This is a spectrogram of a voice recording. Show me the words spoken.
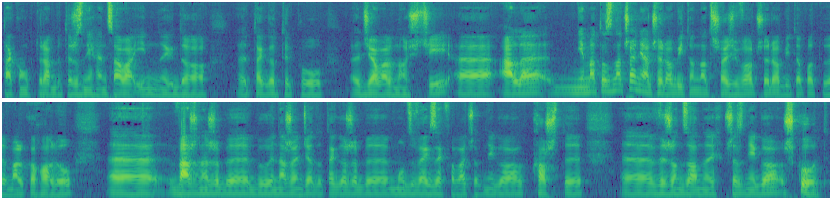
taką, która by też zniechęcała innych do tego typu działalności, e, ale nie ma to znaczenia, czy robi to na trzeźwo, czy robi to pod wpływem alkoholu. E, ważne, żeby były narzędzia do tego, żeby móc wyegzekwować od niego koszty e, wyrządzonych przez niego szkód.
